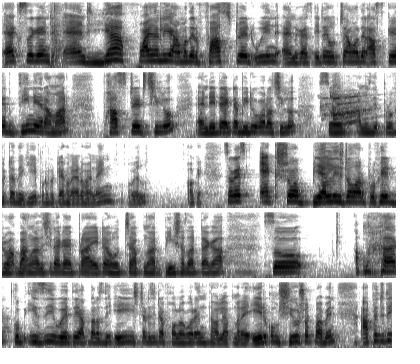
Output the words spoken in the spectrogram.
এক সেকেন্ড অ্যান্ড ইয়া ফাইনালি আমাদের first trade win and guys এটা হচ্ছে আমাদের আজকের দিনের আমার ফার্স্ট ট্রেড ছিল। অ্যান্ড এটা একটা ভিডিও করা ছিল। সো আমি যদি প্রফিটটা দেখি প্রফিটটা এখন অ্যাড হয় নাই। ওয়েল ওকে সো গাইস একশো বিয়াল্লিশ ডলার প্রফিট বাংলাদেশি টাকায় প্রায় এটা হচ্ছে আপনার বিশ হাজার টাকা। সো আপনারা খুব ইজি ওয়েতে আপনারা যদি এই স্ট্র্যাটেজিটা ফলো করেন, তাহলে আপনারা এইরকম শিওর শট পাবেন। আপনি যদি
